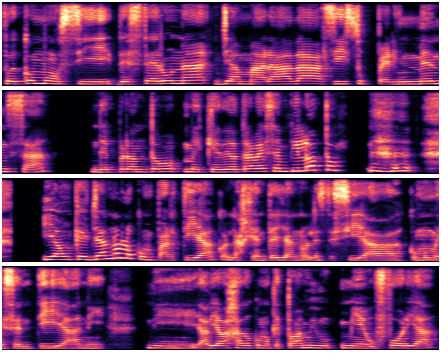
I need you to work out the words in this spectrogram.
Fue como si de ser una llamarada así súper inmensa, de pronto me quedé otra vez en piloto. y aunque ya no lo compartía con la gente, ya no les decía cómo me sentía ni ni había bajado como que toda mi, mi euforia,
